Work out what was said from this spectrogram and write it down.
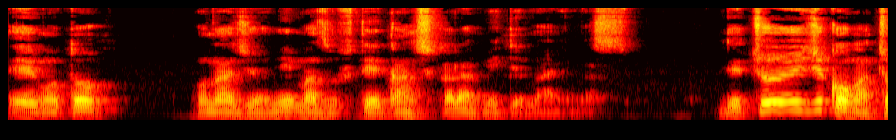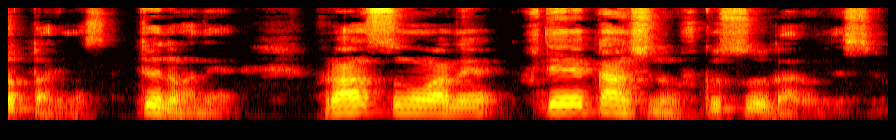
えー英語と同じように、まず不定冠詞から見てまいります。で、注意事項がちょっとあります。というのはね、フランス語はね、不定冠詞の複数があるんですよ。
